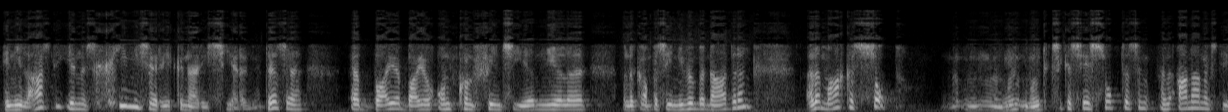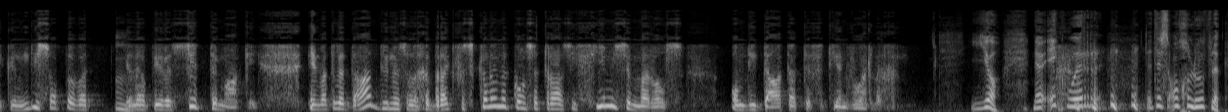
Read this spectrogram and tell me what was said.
En die laaste een is chemiese rekenarisering. Dit is 'n 'n baie baie onkonvensionele, hulle kan presies 'n nuwe benadering. Hulle maak 'n sop. Moet ek seker sê sop tussen in aanhalingsteken, nie die soppe wat mm. jy op die resepte maak nie. En wat hulle daar doen is hulle gebruik verskillende konsentrasie chemiese middels om die data te verteenwoordig. Ja, nou ek hoor dit is ongelooflik.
